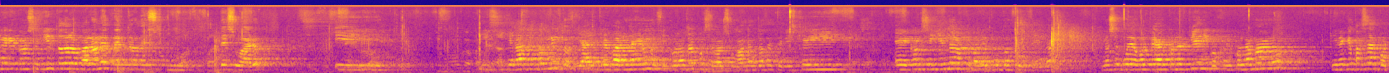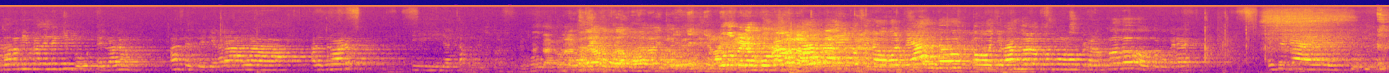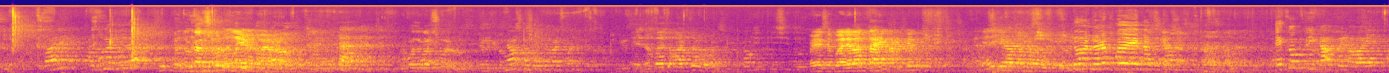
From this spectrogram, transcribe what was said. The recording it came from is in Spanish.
tiene que conseguir todos los balones dentro de su, de su aro. Y, y si llega a 5 minutos y hay tres balones en uno y cinco en otro, pues se van sumando. Entonces tenéis que ir eh, consiguiendo los que más de puntos tengan. ¿no? se puede golpear con el pie ni coger con la mano. Tiene que pasar por todos los miembros del equipo el balón antes de llegar a al otro aro y ya está. Puedo pegar un gol. ¿Me toca el suelo? ¿Me puede tocar el suelo? No, no puedo tocar el suelo. No puede tomar solo, Oye, ¿se puede levantar en corrección? No, no lo puede tocar. Es complicado, pero ahí está. ¿Sabes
